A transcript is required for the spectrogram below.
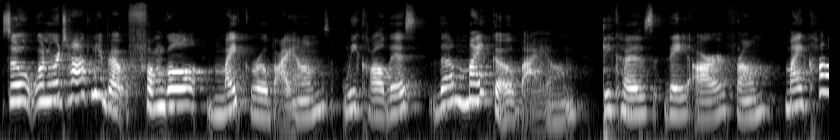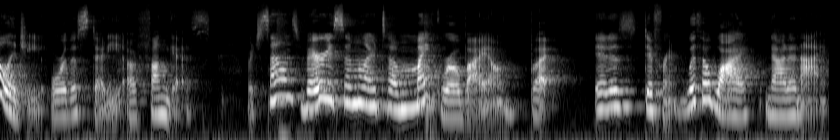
So, when we're talking about fungal microbiomes, we call this the mycobiome because they are from mycology or the study of fungus, which sounds very similar to microbiome, but it is different with a Y, not an I.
